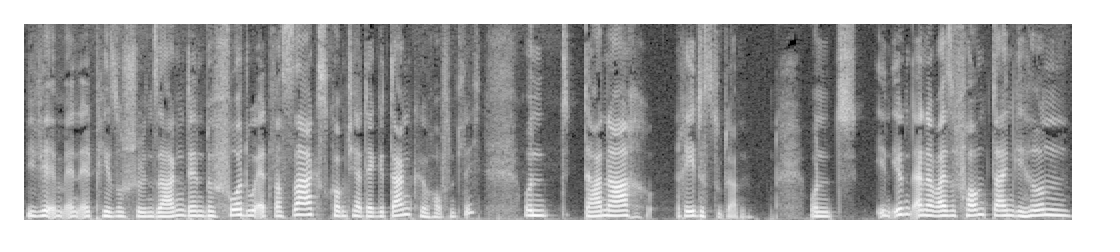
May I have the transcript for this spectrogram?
wie wir im NLP so schön sagen. Denn bevor du etwas sagst, kommt ja der Gedanke hoffentlich. Und danach redest du dann. Und in irgendeiner Weise formt dein Gehirn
